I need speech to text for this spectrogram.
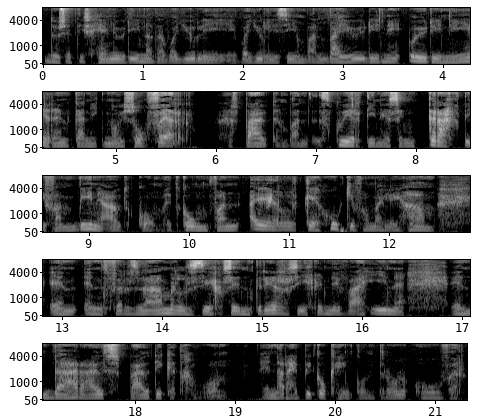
Dus het is geen urine dat wat jullie, wat jullie zien. Want bij urine, urineren kan ik nooit zo ver spuiten. Want squirting is een kracht die van binnenuit komt. Het komt van elke hoekje van mijn lichaam. En, en verzamelt zich, centreert zich in de vagina. En daaruit spuit ik het gewoon. En daar heb ik ook geen controle over.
